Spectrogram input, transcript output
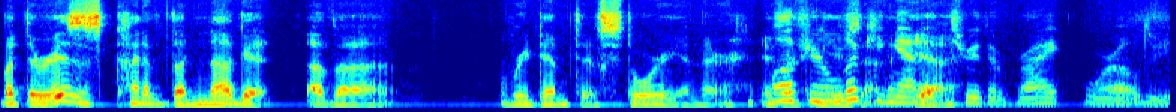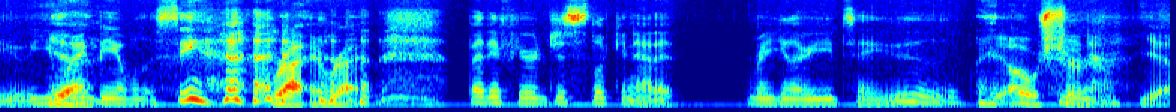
but there is kind of the nugget of a redemptive story in there well, I if you're looking that. at yeah. it through the right worldview, you Yeah. might be able to see that. right right But if you're just looking at it regular, you'd say. Oh, sure. know. Yeah.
